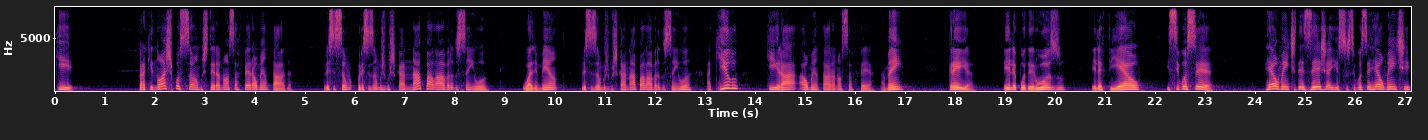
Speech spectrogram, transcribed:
que para que nós possamos ter a nossa fé aumentada, precisamos, precisamos buscar na palavra do Senhor o alimento, precisamos buscar na palavra do Senhor aquilo que irá aumentar a nossa fé. Amém? Creia, Ele é poderoso, Ele é fiel, e se você realmente deseja isso, se você realmente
